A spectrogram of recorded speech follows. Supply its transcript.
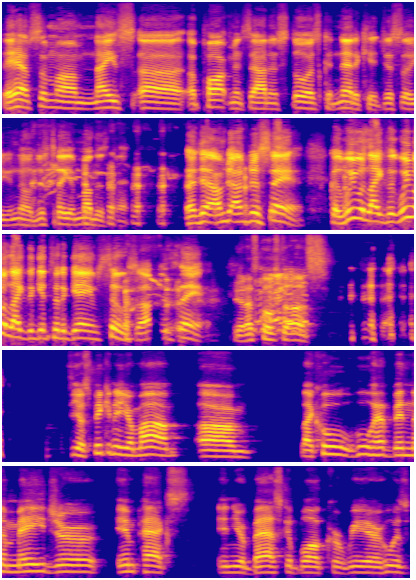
They have some um, nice uh, apartments out in Storrs, Connecticut. Just so you know, just tell your mothers that. I'm just, I'm, I'm just saying, because we would like to, we would like to get to the games too. So I'm just saying. Yeah, that's close to us. you know, speaking of your mom, um, like who who have been the major impacts in your basketball career? Who has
